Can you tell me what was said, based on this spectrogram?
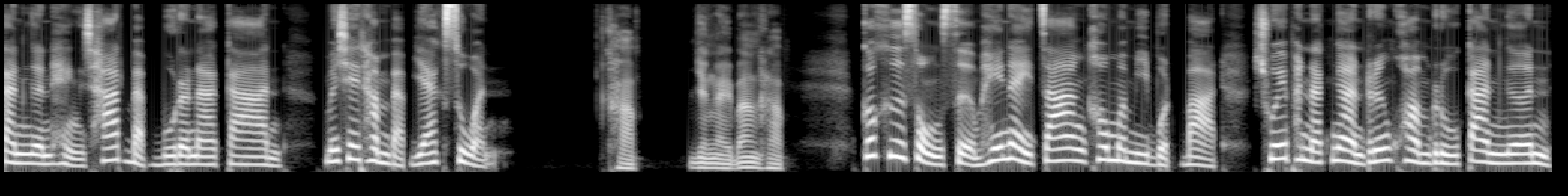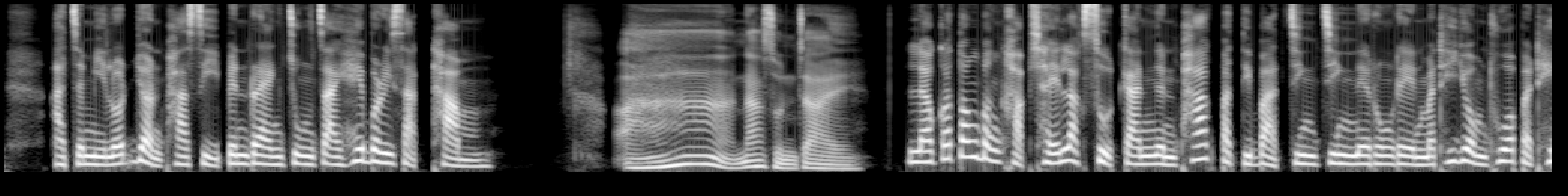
การเงินแห่งชาติแบบบูรณาการ ไม่ใช่ทำแบบแยกส่วน ครับ ยังไงบ้างครับก็คือส่งเสริมให้ในายจ้างเข้ามามีบทบาท ช่วยพนักงานเรื่องความรู้การเงิน อาจจะมีลดหย่อนภาษีเป็นแรงจูงใจให้บริษัททอ่า น่าสนใจำ แล้วก็ต้องบังคับใช้หลักสูตรการเงินภาคปฏิบัติจริง ๆ ในโรงเรียนมัธยมทั่วประเท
